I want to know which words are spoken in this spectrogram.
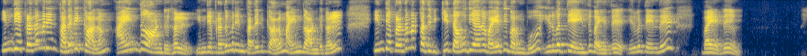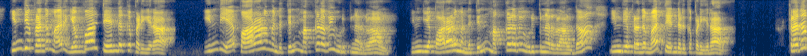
இந்திய பிரதமரின் பதவிக்காலம் ஐந்து ஆண்டுகள். இந்திய பிரதமரின் பதவிக்காலம் ஐந்து ஆண்டுகள். இந்திய பிரதமர் பதவிக்கு தகுதியான வயது வரம்பு இருபத்தி ஐந்து வயது. இருபத்தி ஐந்து வயது. இந்திய பிரதமர் எவ்வாறு தேர்ந்தெடுக்கப்படுகிறார்? இந்திய பாராளுமன்றத்தின் மக்களவை உறுப்பினர்களால். இந்திய பாராளுமன்றத்தின் மக்களவை உறுப்பினர்களால் தான் இந்திய பிரதமர் தேர்ந்தெடுக்கப்படுகிறார். பிரதம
